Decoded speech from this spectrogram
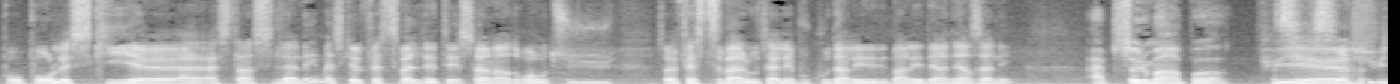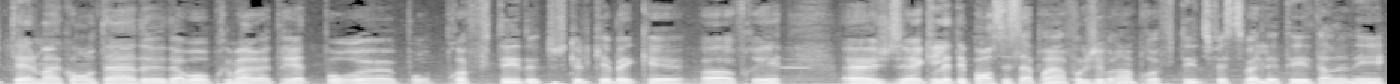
pour, pour ski euh, à, ce temps-ci de l'année. Mais est-ce que le festival d'été, c'est un endroit où tu c'est un festival où tu allais beaucoup dans dans les dernières années? Absolument pas. Puis euh, je suis tellement content d'avoir pris ma retraite pour euh, pour profiter de tout ce que le Québec euh, a à offrir. Je dirais que l'été passé, c'est la première fois que j'ai vraiment profité du festival d'été, étant donné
